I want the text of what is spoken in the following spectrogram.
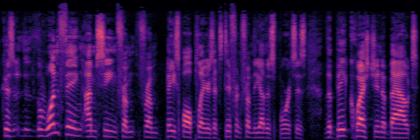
Because the, the one thing I'm seeing from, from baseball players that's different from the other sports is the big question about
